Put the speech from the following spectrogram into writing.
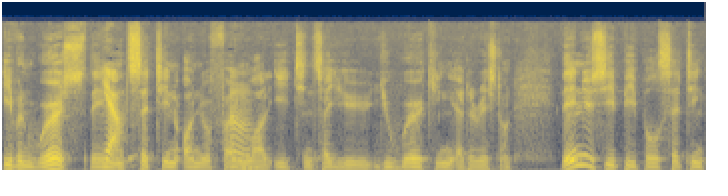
even worse than yeah. sitting on your phone mm. while eating. So you, you're working at a restaurant. Then you see people sitting,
